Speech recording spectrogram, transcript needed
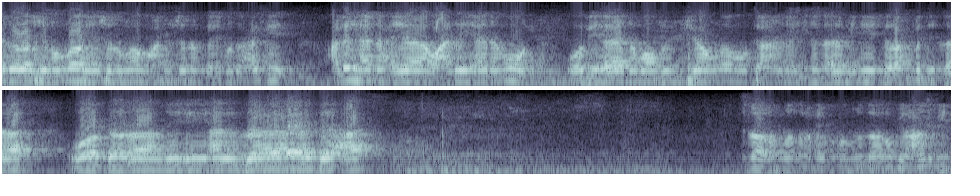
محمد رسول الله صلى الله عليه وسلم كلمة حق عليها نحيا وعليها نموت. وبها نموت إن شاء الله تعالى من الآمنين برحمة الله وكرامه الفاتحة. بسم الله الرحمن الرحيم. الحمد لله رب العالمين.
